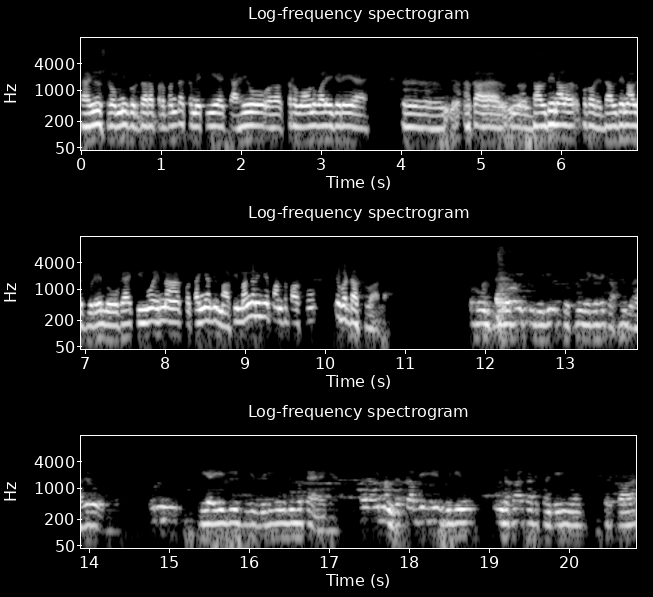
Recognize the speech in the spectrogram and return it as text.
ਚਾਹੇ ਉਹ ਸ਼੍ਰੋਮਣੀ ਗੁਰਦੁਆਰਾ ਪ੍ਰਬੰਧਕ ਕਮੇਟੀ ਹੈ ਚਾਹੇ ਉਹ ਕਰਵਾਉਣ ਵਾਲੇ ਜਿਹੜੇ ਹੈ ਦਲ ਦੇ ਨਾਲ ਭਗੌੜੇ ਦਲ ਦੇ ਨਾਲ ਜੁੜੇ ਲੋਕ ਹੈ ਕਿ ਉਹ ਇਹਨਾਂ ਕੋਤਾਹੀਆਂ ਦੀ ਮਾਫੀ ਮੰਗਣਗੇ ਪੰਥ ਪਾਸੋਂ? ਇਹ ਵੱਡਾ ਸਵਾਲ ਹੈ। ਮਾਨ ਦੀ ਇੱਕ ਵੀਡੀਓ ਸੋਸ਼ਲ ਮੀਡੀਆ ਤੇ ਕਾਫੀ ਵਾਇਰਲ ਹੋ ਰਹੀ ਹੈ। ਉਹਨੂੰ ਪੀਆਈ ਦੀ ਜਿਹੜੀ ਵੀਡੀਓ ਨੂੰ ਹਟਾਇਆ ਗਿਆ। ਪਰ ਹਰਮੰਦਰ ਸਾਹਿਬ ਦੀ ਜਿਹੜੀ ਵੀਡੀਓ ਉਹ ਲਗਾਤਾਰ ਕੰਟੀਨਿਊ ਸਰਕਾਰ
